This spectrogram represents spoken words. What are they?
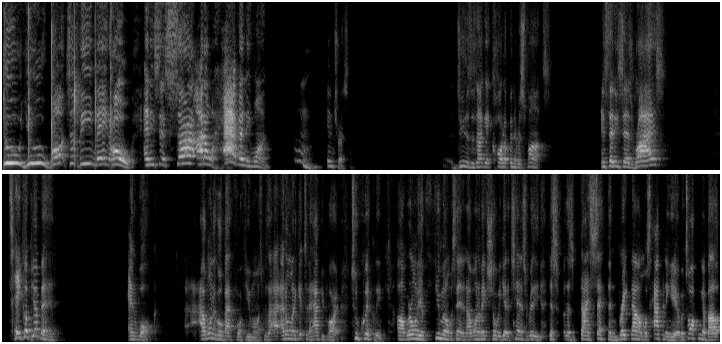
Do you want to be made whole? And he says, Sir, I don't have anyone. Hmm, interesting. Jesus does not get caught up in the response. Instead, he says, Rise, take up your bed, and walk. I want to go back for a few moments because I, I don't want to get to the happy part too quickly. Uh, we're only a few moments in, and I want to make sure we get a chance to really just, just dissect and break down what's happening here. We're talking about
